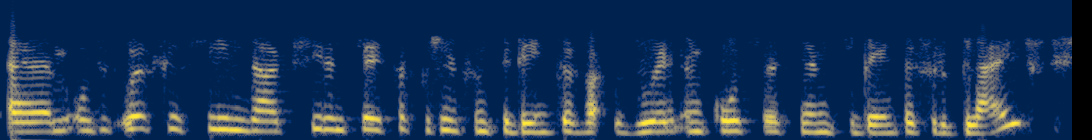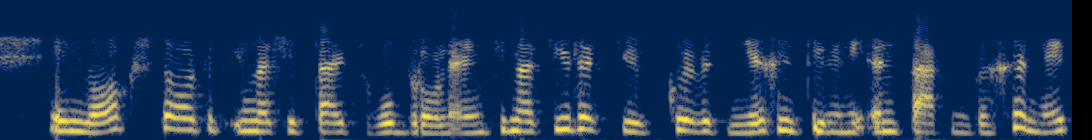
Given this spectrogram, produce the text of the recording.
Ehm um, ons het ook gesien dat 64% van studente woon in koshuise studente verblyf en maak staat op universiteitshulpbronne. En natuurlik toe COVID-19 in die inperking begin het,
